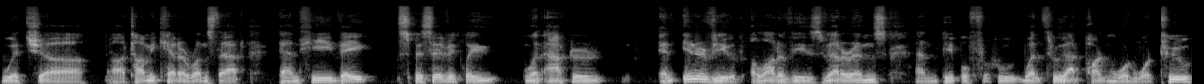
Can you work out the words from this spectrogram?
which uh, uh, Tom Ikeda runs that. And he, they specifically went after and interviewed a lot of these veterans and people who went through that part in World War II,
